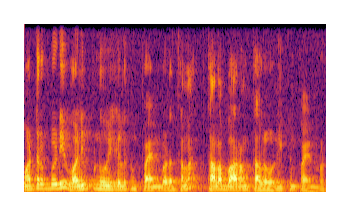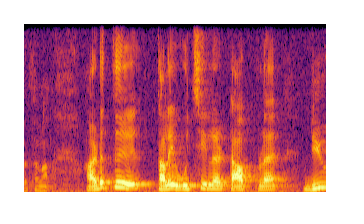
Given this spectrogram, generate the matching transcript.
மற்றபடி வலிப்பு நோய்களுக்கும் பயன்படுத்தலாம் தலைபாரம் தலைவலிக்கும் பயன்படுத்தலாம். அடுத்து தலை உச்சியில் டாப்பில் டியூ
